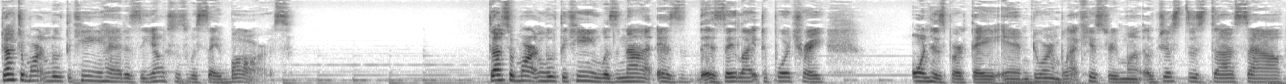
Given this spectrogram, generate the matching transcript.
Dr. Martin Luther King had, as the youngsters would say, bars. Dr. Martin Luther King was not, as as they like to portray, on his birthday and during Black History Month of just this docile,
